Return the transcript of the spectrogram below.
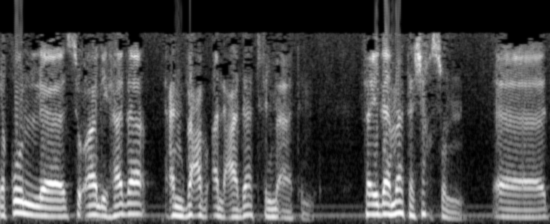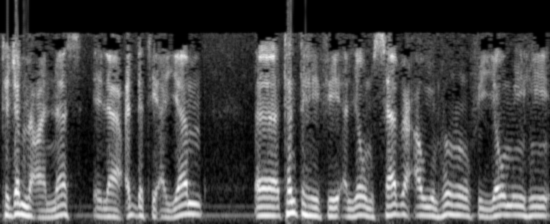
يقول آه، سؤالي هذا عن بعض العادات في المآتم. فإذا مات شخص آه، تجمع الناس إلى عدة أيام آه، تنتهي في اليوم السابع أو ينهوه في يومه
